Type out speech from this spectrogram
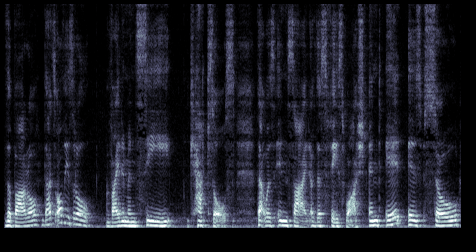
the bottle. That's all these little vitamin C capsules that was inside of this face wash. And it is so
